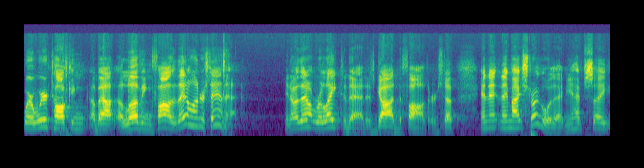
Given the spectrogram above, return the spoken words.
where we're talking about a loving father, they don't understand that. You know, they don't relate to that as God the Father and stuff. And they, they might struggle with that. And you have to say,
